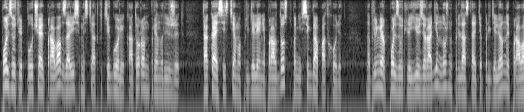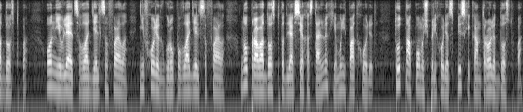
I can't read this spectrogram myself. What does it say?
Пользователь получает права в зависимости от категории, которой он принадлежит. Такая система определения прав доступа не всегда подходит. Например, пользователю user1 нужно предоставить определенные права доступа. Он не является владельцем файла, не входит в группу владельцев файла, но права доступа для всех остальных ему не подходят. Тут на помощь приходят списки контроля доступа,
